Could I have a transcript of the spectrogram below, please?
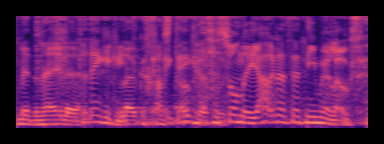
met een hele dat denk ik niet. leuke gast ik denk dat het zonder jou dat het niet meer loopt.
